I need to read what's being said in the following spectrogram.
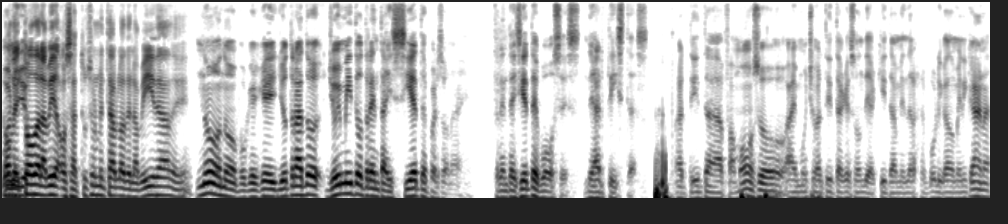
o de yo- toda la vida. O sea, tú solamente hablas de la vida, de... No, no, porque que yo trato, yo imito 37 personajes, 37 voces de artistas. Artistas famosos, hay muchos artistas que son de aquí también, de la República Dominicana.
